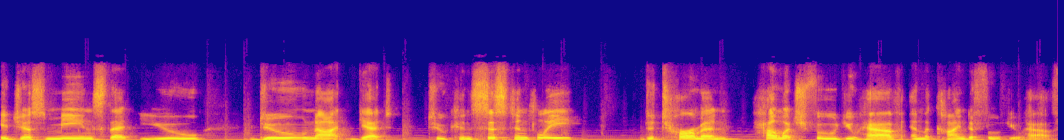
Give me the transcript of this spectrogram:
It just means that you do not get to consistently determine how much food you have and the kind of food you have.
